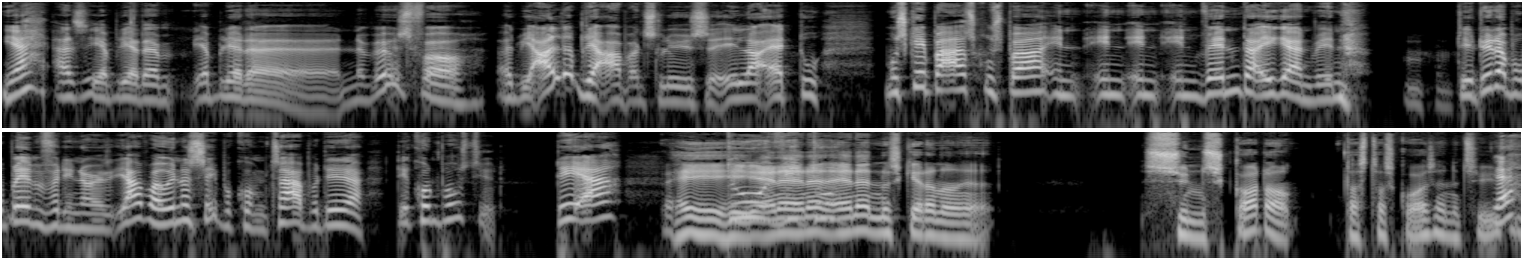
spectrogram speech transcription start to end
ja, altså jeg bliver, da, jeg bliver da nervøs for, at vi aldrig bliver arbejdsløse, eller at du måske bare skulle spørge en, en, en, en ven, der ikke er en ven. Mm-hmm. Det er jo det, der er problemet, fordi når jeg var jo inde og se på kommentarer på det der, det er kun positivt. Det er, Hey, hey, Du- hey, Anna, vi- Anna, du- Anna, nu sker der noget her. Synes godt om. Der står sgu også Anna Thysen. Ja.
